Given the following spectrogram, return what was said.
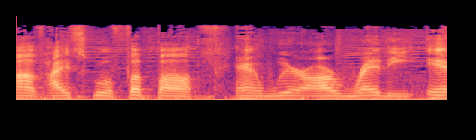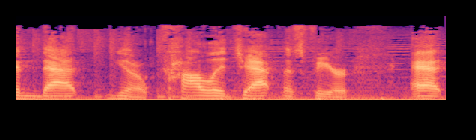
of high school football, and we're already in that you know college atmosphere at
